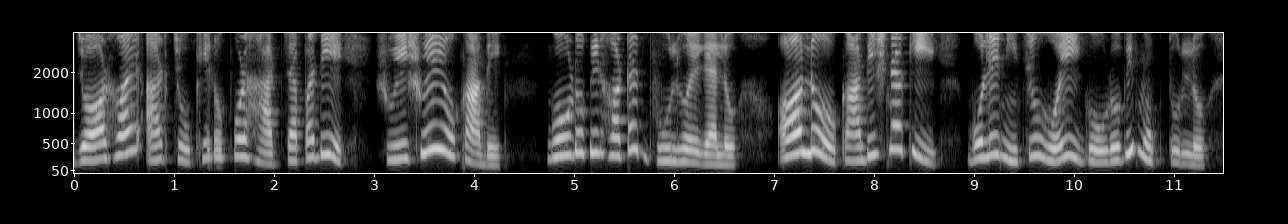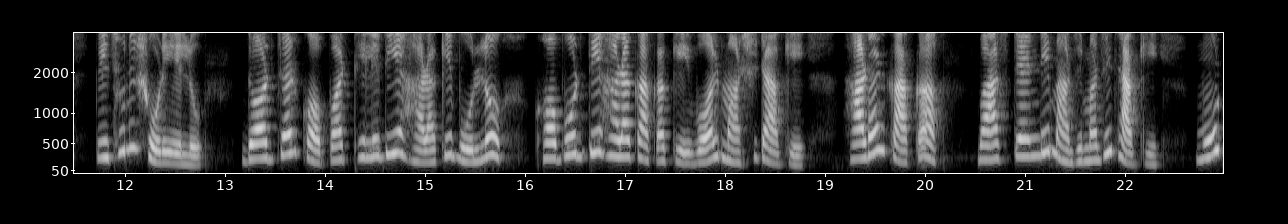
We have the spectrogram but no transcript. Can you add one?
জ্বর হয় আর চোখের ওপর হাত চাপা দিয়ে শুয়ে শুয়েই ও কাঁদে। গৌরবীর হঠাৎ ভুল হয়ে গেল। অলো, কাঁদিস নাকি বলে নিচু হয়েই গৌরবী মুখ তুলল। পেছনে সরে এলো। দরজার কপার ঠেলে দিয়ে হারাকে বলল খবর দে হারা কাকাকে বল মাসি ডাকে। হারার কাকা বাস স্ট্যান্ডে মাঝে মাঝে থাকে। মোট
